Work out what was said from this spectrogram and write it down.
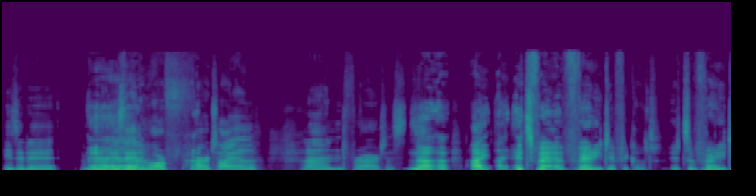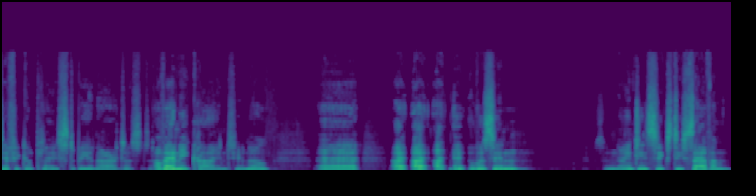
is it a uh, is it a uh, more fertile land for artists? No, uh, I, I, it's very, very difficult. It's a very difficult place to be an artist of any kind. You know, uh, I, I, it was in. It was in 1967,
